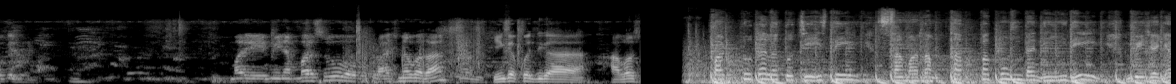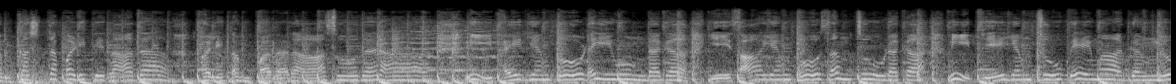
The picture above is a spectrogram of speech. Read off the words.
ఓకే. మరి మీ నెంబర్స్ రాసినావు కదా. ఇంకా కొద్దిగా ఆలోచన పట్టుదలతో చేస్తే సమరం తప్పకుండా నీదే. విజయం కష్టపడితే రాదా ఫలితం పదరా సోదరా. నీ ధైర్యం తోడై ఉండగా ఏ సాయం కోసం చూడక నీ ధ్యేయం చూపే మార్గంలో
